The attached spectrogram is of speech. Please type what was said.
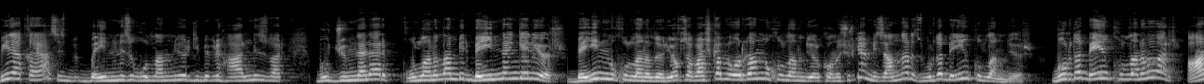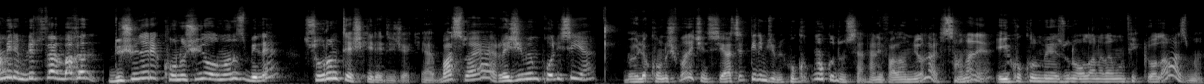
Bir dakika ya siz beyninizi kullanıyor gibi bir haliniz var. Bu cümleler kullanılan bir beyinden geliyor. Beyin mi kullanılıyor yoksa başka bir organ mı kullanılıyor konuşurken biz anlarız. Burada beyin kullanılıyor. Burada beyin kullanımı var. Amirim lütfen bakın düşünerek konuşuyor olmanız bile sorun teşkil edecek. Yani basbaya rejimin polisi ya. Böyle konuşman için siyaset bilimci mi? Hukuk mu okudun sen? Hani falan diyorlar. Sana ne? İlkokul mezunu olan adamın fikri olamaz mı?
